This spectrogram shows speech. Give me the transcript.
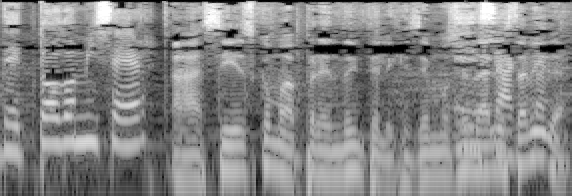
de todo mi ser. así es como aprendo inteligencia emocional esta vida.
